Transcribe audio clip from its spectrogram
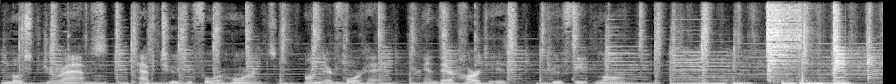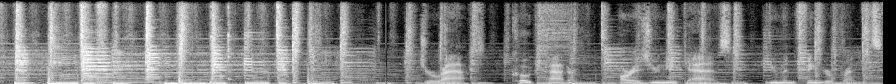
Most giraffes have 2 to 4 horns on their forehead, and their heart is 2 feet long. Coat pattern are as unique as human fingerprints.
